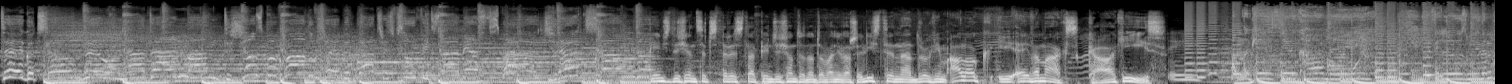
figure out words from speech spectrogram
Tego, co było, nadal mam Tysiąc powodów, żeby patrzeć w sufit zamiast spać Wracam do 5450 notowanie waszej listy, na drugim Alok i Ava Max, Keys. I'm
